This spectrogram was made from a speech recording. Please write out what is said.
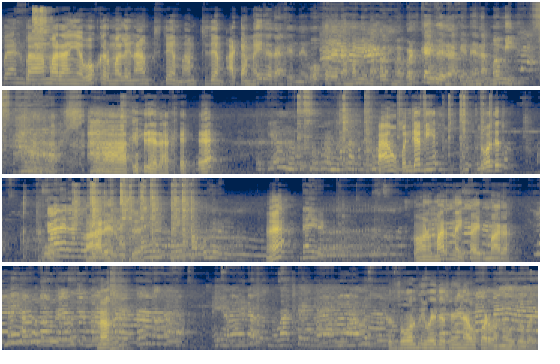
બેન બા અમારા અહીંયા વોકરમાં લઈને આમથી તેમ આમથી તેમ આટા માર્યા રાખે ને વોકર એના મમ્મીના પગમાં ભટકાવી રાખે ને એના મમ્મી હા હા કરે રાખે હે? આ હું પંજાબી હે? જોવા દેતો કારેલું છે. હે? ડાયરેક્ટ ઘણ માર નહીં ખાય મારા. જોરની. વૈદે સૈણા ઉપાડવા ન જો ભાઈ.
